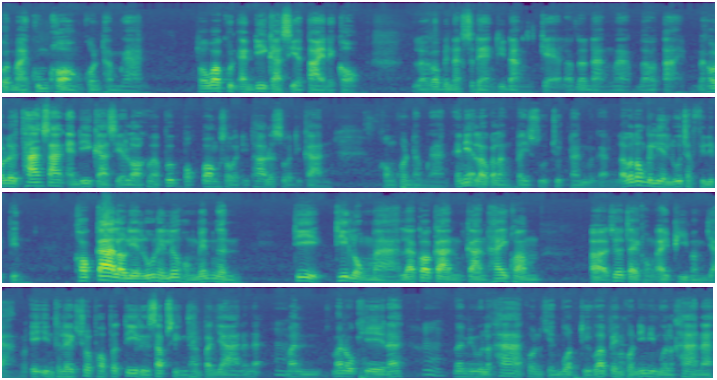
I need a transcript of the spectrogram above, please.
กฎหมายคุ้มครองคนทำงาน เพราะว่าคุณแอนดี้กาเซียตายในกอง แล้วก็เป็นนักแสดงที่ดังแก่แล้วก็ดังมาก แล้วก็ตายแล้วเขาเลยท่างสร้างแอนดี้กาเซียลอขึ้นมาเพื่อปกป้องสวัสดิภาพและสวัสดิการของคนทำงานอันเนี้ยเรากำลังไปสู่จุดนั้นเหมือนกัน เราก็ต้องไปเรียนรู้จากฟิลิปปินส์คอกก้าเราเรียนรู้ในเรื่องของเม็ดเงินที่ที่ลงมาแล้วก็การการให้ความเอ่อเชื่อใจของ IP บางอย่างไอ้ intellectual property หรือทรัพย์สินทางปัญญานั้นน่ะอืมมันมันโอเคนะอืมมันมีมูลค่าคนเขียนบทถือว่าเป็นคนที่มีมูลค่านะ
